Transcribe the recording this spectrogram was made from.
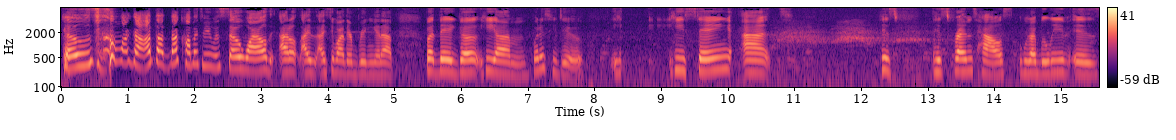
goes. oh my god! I thought that comment to me was so wild. I don't. I, I see why they're bringing it up, but they go. He um. What does he do? He, he's staying at his his friend's house, which I believe is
